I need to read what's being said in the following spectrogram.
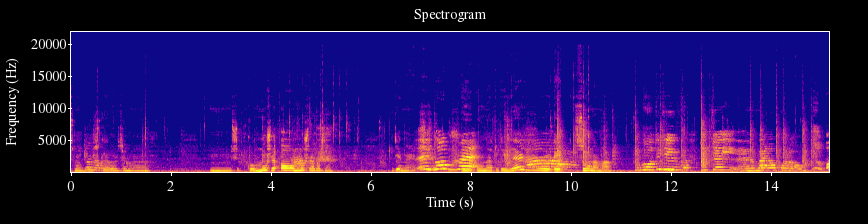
Kosmogórska, zobaczymy. Mm, szybko, muszle. O, muszla właśnie. Idziemy. Ej, dobrze! Ona tutaj leży. Ej, co ona ma? No bo tutaj, tutaj e, binokulą. O,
